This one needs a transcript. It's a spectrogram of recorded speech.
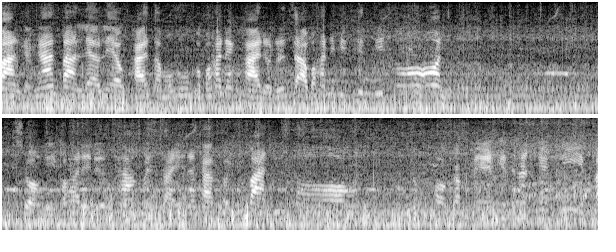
บ้านกับงานบ้านแล้วแล้วขายตามะมุงกับบ้านได้ขายเดี๋ยวเดินจ่าบ้านได้มีขึ้นมีฮอนช่วงนี้พ่อได้เดินทางไปใส่นะคะก็อยู่บ้านอยู่ซองพอกับแม่เฮ็ดท่านเฮ็ดนี่ไป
